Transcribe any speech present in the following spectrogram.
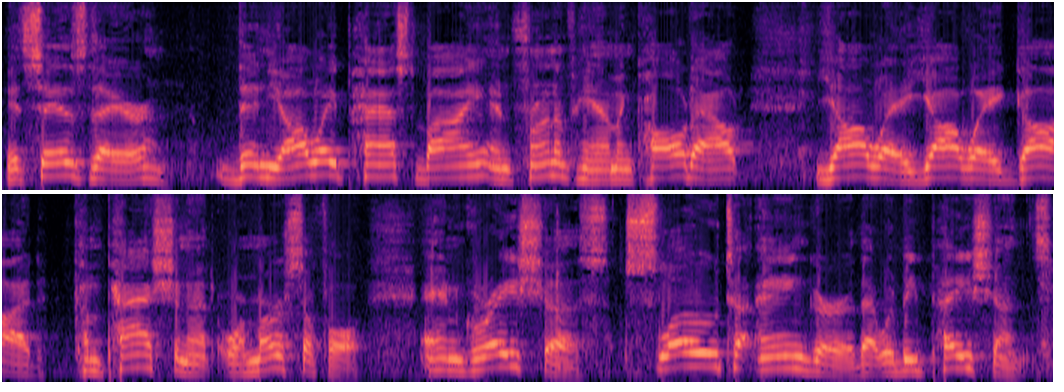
It says there, then Yahweh passed by in front of him and called out, Yahweh, Yahweh, God, compassionate or merciful, and gracious, slow to anger, that would be patience,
